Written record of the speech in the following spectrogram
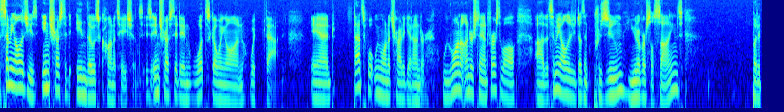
semiology is interested in those connotations, is interested in what's going on with that. And that's what we want to try to get under. We want to understand, first of all, uh, that semiology doesn't presume universal signs, but it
